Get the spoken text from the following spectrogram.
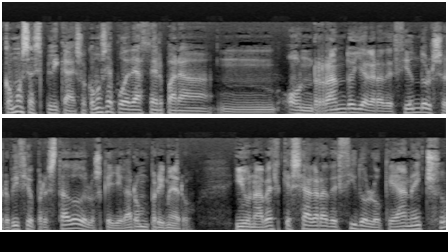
¿Cómo se explica eso? ¿Cómo se puede hacer para...? Mm, honrando y agradeciendo el servicio prestado de los que llegaron primero. Y una vez que se ha agradecido lo que han hecho...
